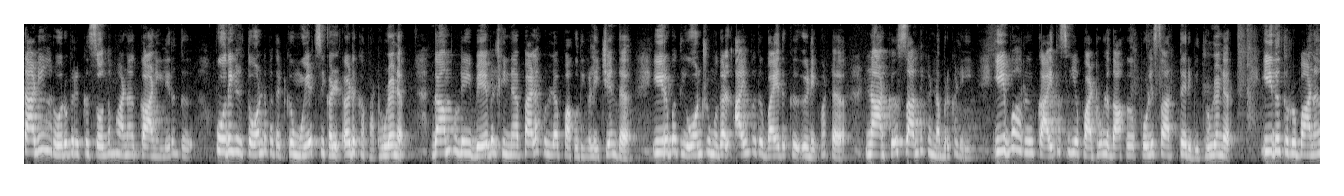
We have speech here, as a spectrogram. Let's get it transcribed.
தனியார் ஒருவருக்கு சொந்தமான காணியிலிருந்து புதையில் தோண்டுவதற்கு முயற்சிகள் எடுக்கப்பட்டுள்ளன. தாம்புள்ளை வேவல்கிண்ண பலகுள்ள பகுதிகளைச் சேர்ந்த இருபத்தி ஒன்று முதல் ஐம்பது வயதுக்கு இடைப்பட்ட நான்கு சந்தேக நபர்களை இவ்வாறு கைது செய்யப்பட்டுள்ளதாக போலீசார் தெரிவித்துள்ளனர். இது தொடர்பான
